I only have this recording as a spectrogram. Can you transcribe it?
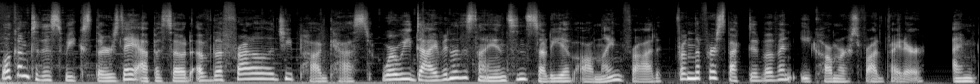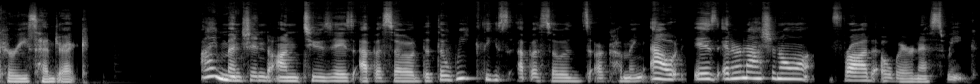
Welcome to this week's Thursday episode of the Fraudology podcast, where we dive into the science and study of online fraud from the perspective of an e commerce fraud fighter. I'm Karisse Hendrick. I mentioned on Tuesday's episode that the week these episodes are coming out is International Fraud Awareness Week.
